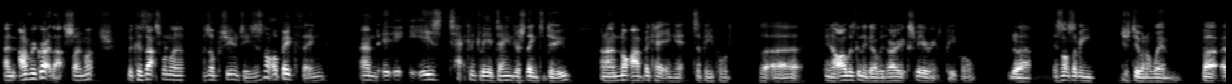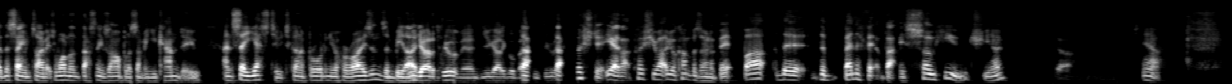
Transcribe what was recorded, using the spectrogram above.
and I regret that so much because that's one of those opportunities. It's not a big thing, and it, it is technically a dangerous thing to do, and I'm not advocating it to people that uh, you know I was going to go with very experienced people. Yeah. Uh, it's not something you just do on a whim, but at the same time, it's one of, that's an example of something you can do and say yes to to kind of broaden your horizons and be like you got to do it, man. You got to go back that, and do that. that pushed it. Yeah, that pushed you out of your comfort zone a bit, but the the benefit of that is so huge, you know. Yeah. Yeah.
